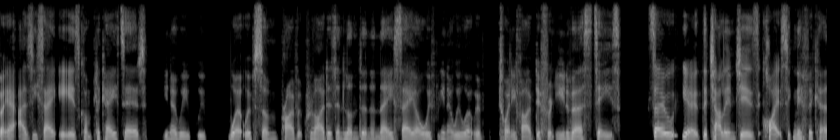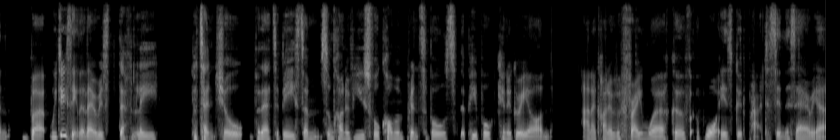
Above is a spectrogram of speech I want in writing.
But yeah, as you say, it is complicated. You know, we, we work with some private providers in London and they say, oh, we've, you know, we work with 25 different universities. So, you know, the challenge is quite significant, but we do think that there is definitely potential for there to be some some kind of useful common principles that people can agree on and a kind of a framework of, of what is good practice in this area.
